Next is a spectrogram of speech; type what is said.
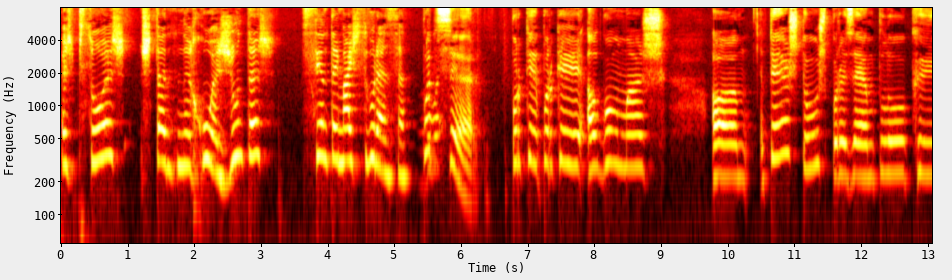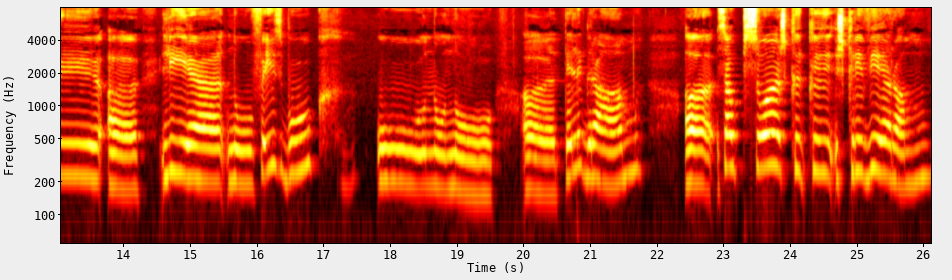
as pessoas estando na rua juntas, sentem mais segurança. Pode ser, porque, porque algumas textos, por exemplo, que uh, lia no Facebook, ou no, no uh, Telegram, Uh, são pessoas que, que escreveram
